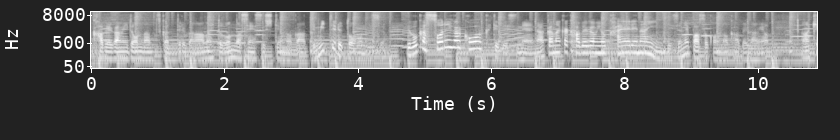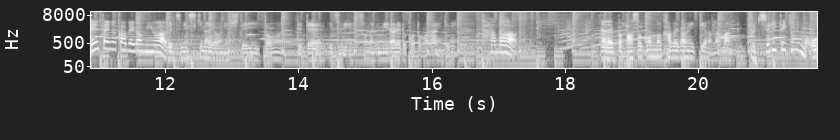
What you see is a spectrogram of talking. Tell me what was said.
壁紙どんなん使ってるかなあの人どんなセンスしてんのかなって見てると思うんですよ。で僕はそれが怖くてですねなかなか壁紙を変えれないんですよね。パソコンの壁紙を。あ携帯の壁紙は別に好きなようにしていいと思ってて別にそんなに見られることもないんでね。ただやっぱパソコンの壁紙っていうのは、まあ、物理的にも大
